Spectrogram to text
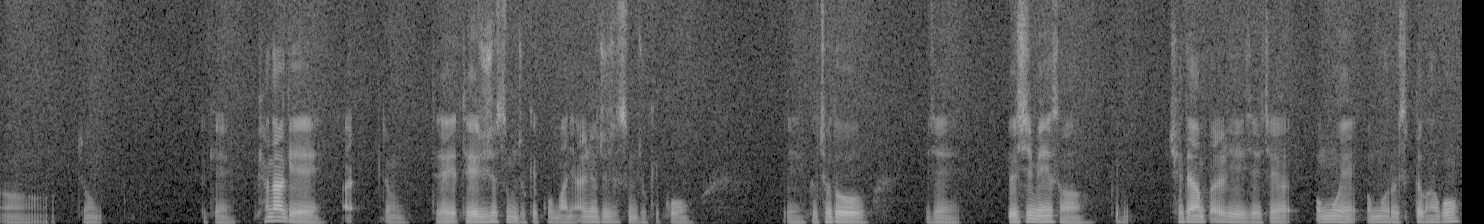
어, 좀 이렇게 편하게 아- 좀 대, 대해 주셨으면 좋겠고 많이 알려 주셨으면 좋겠고 예, 그 저도 이제 열심히 해서 그 최대한 빨리 이제 제 업무에 업무를 습득하고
